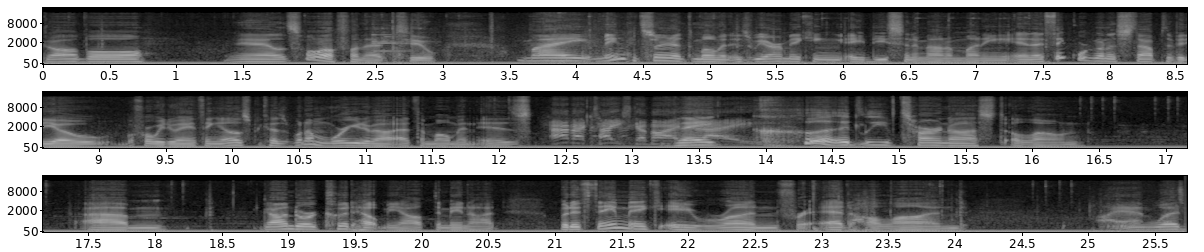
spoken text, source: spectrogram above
Gobble. Yeah, let's hold off on that too. My main concern at the moment is we are making a decent amount of money, and I think we're going to stop the video before we do anything else, because what I'm worried about at the moment is Have a taste of my they blade. could leave Tarnost alone. Um, Gondor could help me out, they may not. But if they make a run for Edhellond, would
